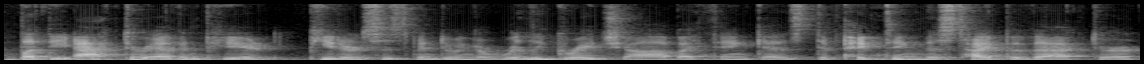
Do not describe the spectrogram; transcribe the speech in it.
But the actor Evan Peters has been doing a really great job, I think, as depicting this type of actor.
